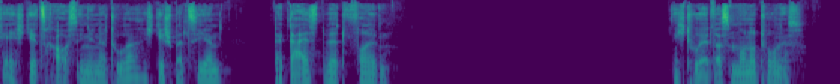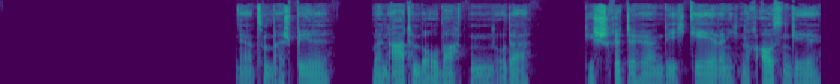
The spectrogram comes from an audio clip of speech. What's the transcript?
Okay, ich gehe jetzt raus in die Natur, ich gehe spazieren, der Geist wird folgen. Ich tue etwas Monotones. Ja, zum Beispiel meinen Atem beobachten oder die Schritte hören, die ich gehe, wenn ich nach außen gehe,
